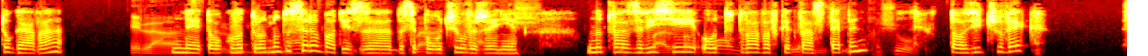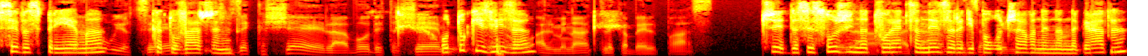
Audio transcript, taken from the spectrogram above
тогава не е толкова трудно да се работи, за да се получи уважение. Но това зависи от това в каква степен този човек се възприема като важен. От тук излиза, че да се служи на Твореца не заради получаване на награда,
